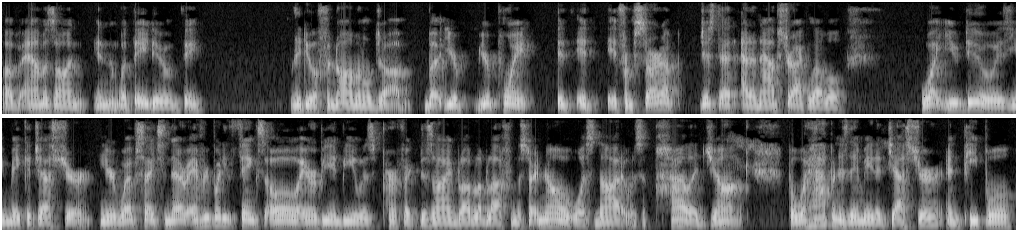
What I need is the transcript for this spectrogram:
of Amazon in what they do. They they do a phenomenal job. But your your point, it, it, it from startup, just at, at an abstract level what you do is you make a gesture. Your website's never, everybody thinks, oh, Airbnb was perfect design, blah, blah, blah from the start. No, it was not. It was a pile of junk. But what happened is they made a gesture and people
